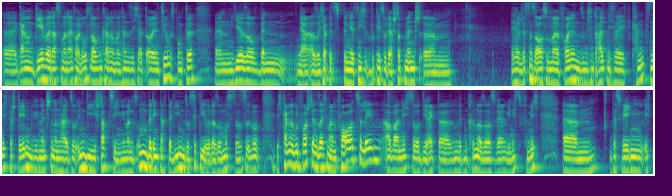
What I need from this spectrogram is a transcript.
äh, gang und gäbe, dass man einfach loslaufen kann und man kann sich hat Orientierungspunkte. Denn hier so, wenn, ja, also ich habe jetzt, bin jetzt nicht wirklich so der Stadtmensch, ähm, ich habe letztens auch so meine Freundin so mich unterhalten. Ich sage, ich kann es nicht verstehen, wie Menschen dann halt so in die Stadt ziehen, wie man jetzt unbedingt nach Berlin, so City oder so muss. Das ist über, ich kann mir gut vorstellen, sag ich mal, im Vorort zu leben, aber nicht so direkt da mittendrin oder so. Das wäre irgendwie nichts für mich. Ähm, deswegen, ich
